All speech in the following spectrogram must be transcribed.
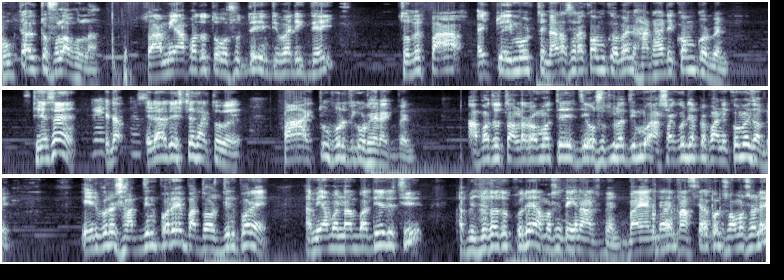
মুখটাও একটু ফোলা ফোলা। তো আমি আপাতত ওষুধ দিই অ্যান্টিবায়োটিক দেই। তবে পা একটু এই মুহূর্তে নাড়াচাড়া কম করবেন হাঁটাহাঁটি কম করবেন। ঠিক আছে? এটা এটা রেস্টে থাকতে হবে। পা একটু উপরের দিকে উঠে রাখবেন। আপাতত আল্লাহর রহমতে যে ওষুধগুলো দিব আশা করি আপনার পানি কমে যাবে। এরপরে সাত দিন পরে বা দশ দিন পরে আমি আমার নাম্বার দিয়ে দিচ্ছি। আপনি যোগাযোগ করে আমার সাথে এখানে আসবেন। বা এখানে মাঝখানে কোনো সমস্যা হলে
